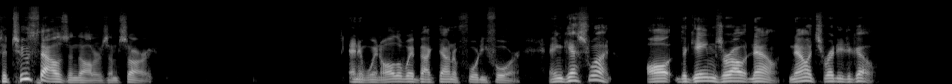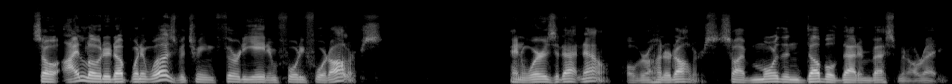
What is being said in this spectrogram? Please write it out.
to two thousand dollars. I'm sorry, and it went all the way back down to forty four. And guess what? All the games are out now. Now it's ready to go. So I loaded up when it was between 38 and 44 dollars. And where is it at now? Over a hundred dollars. So I've more than doubled that investment already.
